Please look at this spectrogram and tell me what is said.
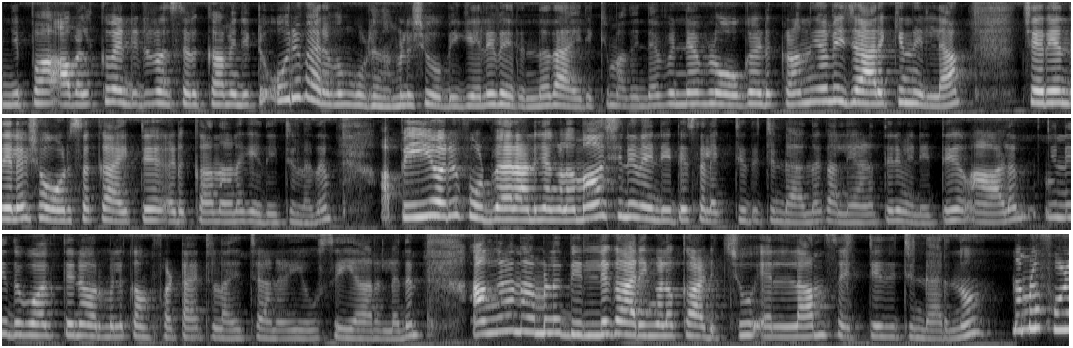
ഇനിയിപ്പോൾ അവൾക്ക് വേണ്ടിയിട്ട് ഡ്രസ്സ് എടുക്കാൻ വേണ്ടിയിട്ട് ഒരു വരവും കൂടി നമ്മൾ ശോഭികയിൽ വരുന്നതായിരിക്കും. അതിന്റെ പിന്നെ വ്ലോഗ് എടുക്കണം എന്ന് ഞാൻ വിചാരിക്കുന്നില്ല. ചെറിയ എന്തെങ്കിലും ഷോർട്സ് ഒക്കെ ആയിട്ട് എടുക്കാമെന്നാണ് കരുതിയിട്ടുള്ളത്. അപ്പോൾ ഈ ഒരു ഫുഡ് വെയറാണ് ഞങ്ങൾ മാഷിന് വേണ്ടിയിട്ട് സെലക്ട് ചെയ്തിട്ടുണ്ടായിരുന്ന. കല്യാണത്തിന് വേണ്ടിയിട്ട് ആളും ഇങ്ങനെ ഇതുപോലത്തെ നോർമൽ കംഫർട്ടായിട്ടുള്ള ആയിട്ടാണ് യൂസ് ചെയ്യാറുള്ളത്. അങ്ങനെ നമ്മൾ ബില്ല് കാര്യങ്ങളൊക്കെ അടിച്ചു എല്ലാം സെറ്റ് ചെയ്തിട്ടുണ്ടായിരുന്നു. നമ്മൾ ഫുൾ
